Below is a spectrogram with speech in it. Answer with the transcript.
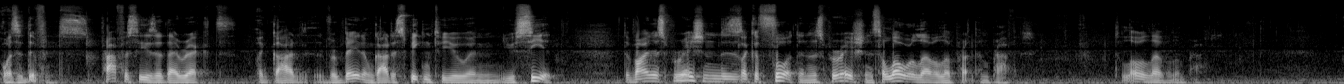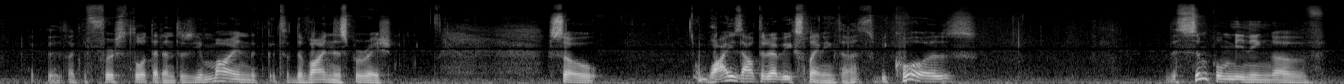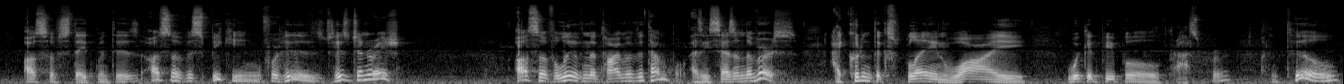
What's the difference? Prophecy is a direct, like God, verbatim, God is speaking to you and you see it. Divine inspiration is like a thought, an inspiration. It's a lower level of, than prophecy. It's a lower level than prophecy. Like the, like the first thought that enters your mind, it's a divine inspiration. So, why is Alter Rebbe explaining to us? Because the simple meaning of Asaf's statement is Asaf is speaking for his, his generation. Asaf lived in the time of the temple, as he says in the verse. I couldn't explain why wicked people prosper until,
